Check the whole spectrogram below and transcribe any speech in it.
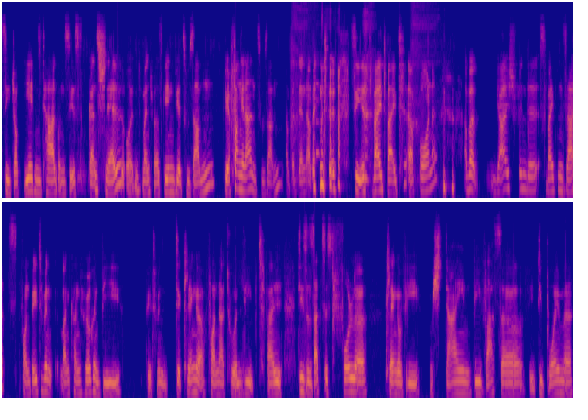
Sie joggt jeden Tag und sie ist ganz schnell und manchmal gehen wir zusammen. Wir fangen an zusammen, aber dann am Ende, sie ist weit, weit äh, vorne. Aber ja, ich finde, zweiten Satz von Beethoven, man kann hören, wie Beethoven die Klänge von Natur liebt, weil dieser Satz ist voller Klänge wie Stein, wie Wasser, wie die Bäume.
